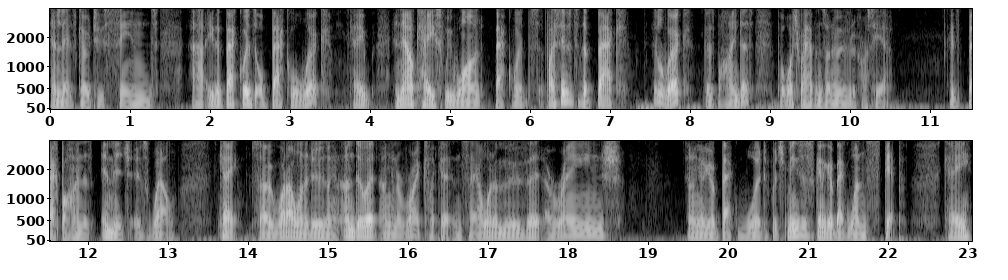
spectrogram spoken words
and let's go to send uh, either backwards or back will work. Okay, in our case, we want backwards. If I send it to the back, it'll work, goes behind it, but watch what happens when I move it across here. It's back behind this image as well. Okay, so what I want to do is I'm going to undo it. I'm going to right click it and say I want to move it, arrange, and I'm going to go backward, which means it's going to go back one step. Okay,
